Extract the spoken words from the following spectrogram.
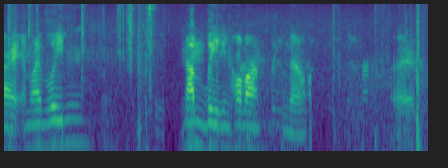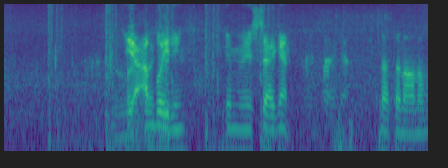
Alright, am I bleeding? No, I'm bleeding, hold on. No. Yeah, I'm bleeding. Give me a second. Nothing on him.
